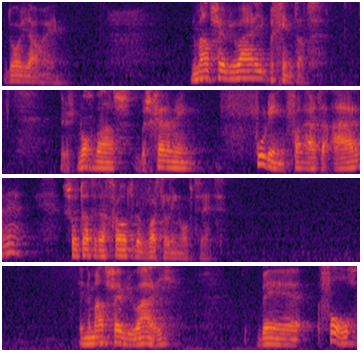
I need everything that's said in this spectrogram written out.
door jou heen. De maand februari begint dat. Dus nogmaals, bescherming, voeding vanuit de aarde, zodat er een grotere worteling optreedt. In de maand februari ben je vol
